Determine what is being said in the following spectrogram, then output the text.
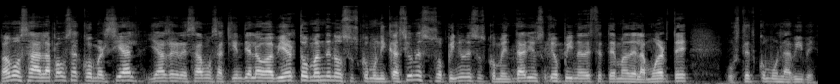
vamos a la pausa comercial, ya regresamos aquí en Diálogo Abierto, mándenos sus comunicaciones, sus opiniones, sus comentarios, qué opina de este tema de la muerte, usted cómo la vive.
